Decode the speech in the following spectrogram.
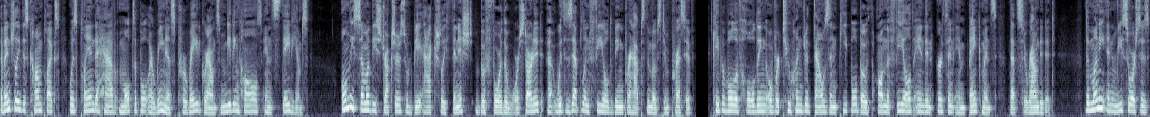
Eventually, this complex was planned to have multiple arenas, parade grounds, meeting halls, and stadiums. Only some of these structures would be actually finished before the war started, uh, with Zeppelin Field being perhaps the most impressive, capable of holding over 200,000 people both on the field and in earthen embankments that surrounded it. The money and resources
